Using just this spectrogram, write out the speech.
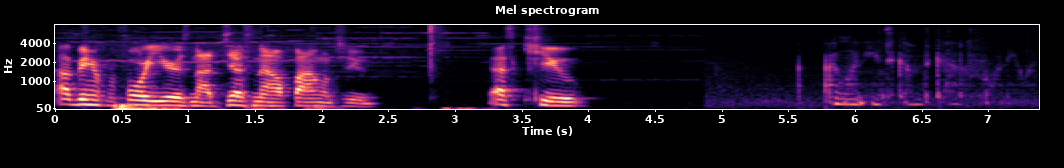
I've been here for four years and I just now found you. That's cute. I want you to come to California with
